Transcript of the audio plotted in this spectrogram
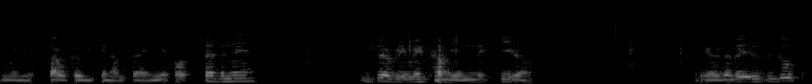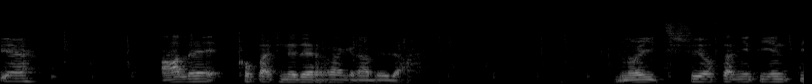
Bo jest całkowicie nam tutaj niepotrzebny. I zrobimy kamienny kilof. Wiem, że to jest głupie. Ale kopać netherrack radę da. No i trzy ostatnie TNT.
